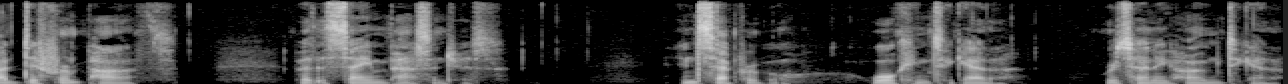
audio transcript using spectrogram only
are different paths, but the same passengers. Inseparable, walking together, returning home together.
